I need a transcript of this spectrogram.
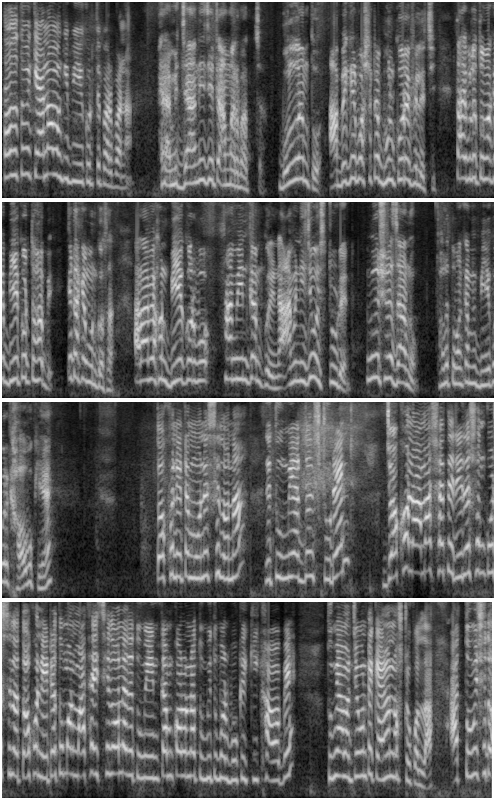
তাহলে তুমি কেন আমাকে বিয়ে করতে পারবে না? হ্যাঁ আমি জানি যে এটা আমার বাচ্চা। বললাম তো আবেগের বসে একটা ভুল করে ফেলেছি। তাই বলে তোমাকে বিয়ে করতে হবে? এটা কেমন কথা? আর আমি এখন বিয়ে করব আমি ইনকাম করি না আমি নিজেও স্টুডেন্ট তুমি তো সেটা জানো। তাহলে তোমাকে আমি বিয়ে করে খাওয়াবো কি হ্যাঁ? তখন এটা মনে ছিল না যে তুমি একজন স্টুডেন্ট যখন আমার সাথে রিলেশন করছিল, তখন এটা তোমার মাথায় ছিল না যে তুমি ইনকাম করো না, তুমি তোমার বউকে কি খাওয়াবে? তুমি আমার জীবনটা কেন নষ্ট করলা? আর তুমি শুধু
